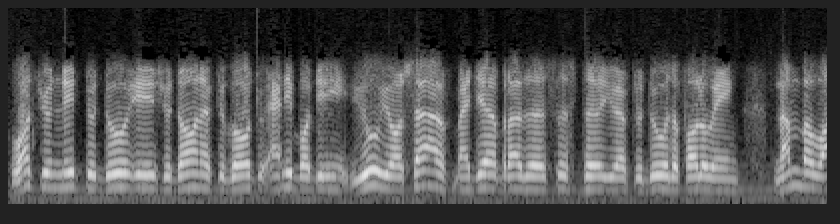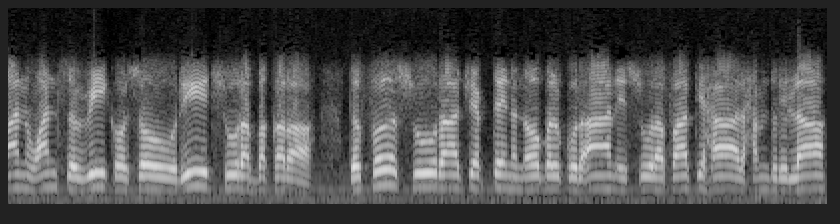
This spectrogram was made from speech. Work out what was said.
What you need to do is you don't have to go to anybody. You yourself, my dear brother, sister, you have to do the following. Number one, once a week or so, read Surah Baqarah. The first surah chapter in the Noble Quran is Surah Fatiha, Alhamdulillah.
